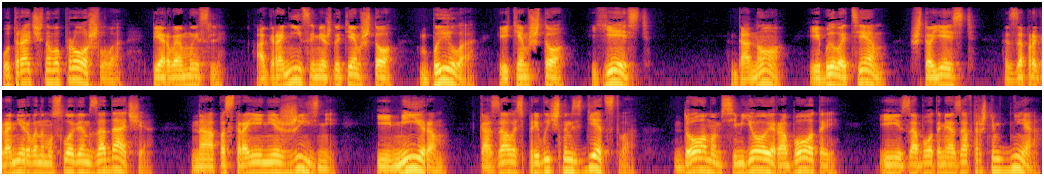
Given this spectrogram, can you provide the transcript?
утраченного прошлого, Первая мысль о границе между тем, что было, и тем, что есть. Дано и было тем, что есть запрограммированным условием задачи на построение жизни и миром казалось привычным с детства, домом, семьей, работой и заботами о завтрашнем дне.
